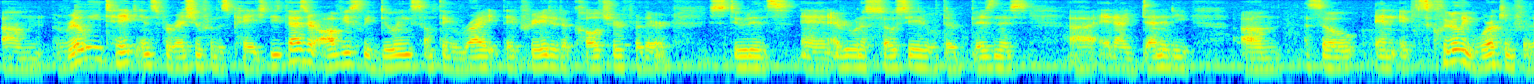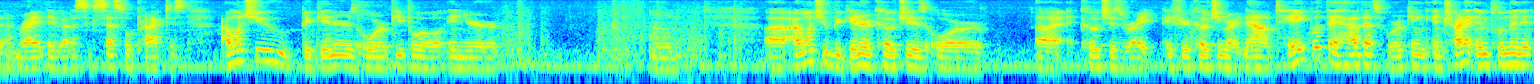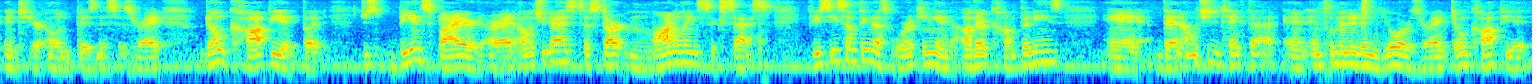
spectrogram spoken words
um, really take inspiration from this page. These guys are obviously doing something right. They've created a culture for their students and everyone associated with their business uh, and identity. Um, so, and it's clearly working for them, right? They've got a successful practice. I want you beginners or people in your, um, uh, I want you beginner coaches or uh, coaches right if you're coaching right now take what they have that's working and try to implement it into your own businesses right don't copy it but just be inspired all right? I want you guys to start modeling success. If you see something that's working in other companies and then i want you to take that and implement it in yours right? Don't copy it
